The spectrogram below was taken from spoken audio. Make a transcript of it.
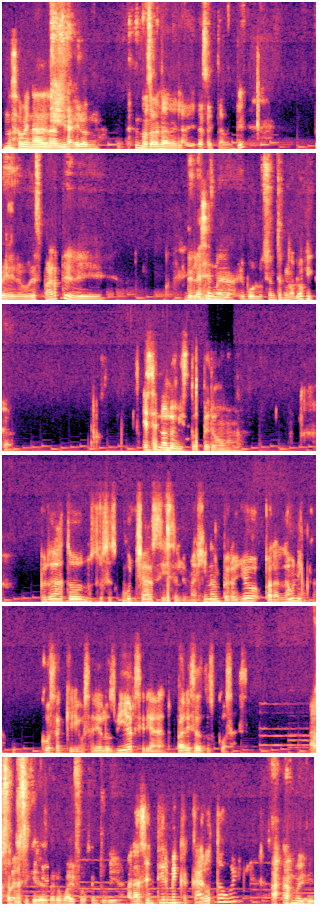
No sabe nada de la vida. Iron, no sabe nada de la vida, exactamente. Pero es parte de, de la Ese- misma evolución tecnológica. Ese no lo he visto, pero. Perdón a todos nuestros escuchas si se lo imaginan, pero yo, para la única cosa que usaría los VR sería para esas dos cosas. O sea, si quieres ver waifus en tu vida. Para sentirme cacaroto, güey. Ah, muy bien.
